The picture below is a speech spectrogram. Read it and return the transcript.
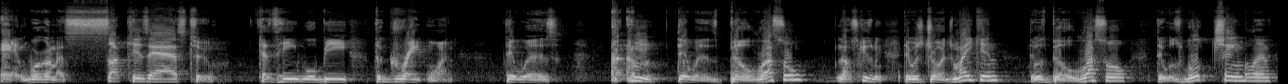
and we're gonna suck his ass too, because he will be the great one. There was there was Bill Russell. No, excuse me. There was George Mikan. There was Bill Russell. There was Wilt Chamberlain.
